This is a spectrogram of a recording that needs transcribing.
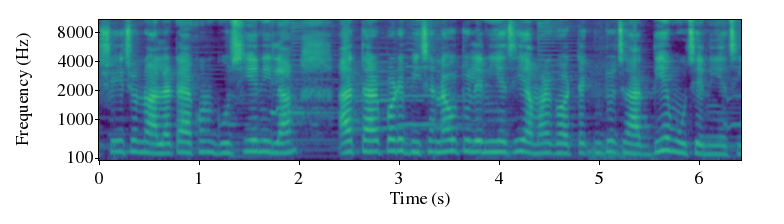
সেই জন্য আল্লাহটা এখন গুছিয়ে নিলাম। আর তারপরে বিছানাও তুলে নিয়েছি। আমার ঘরটা কিন্তু ঝাড় দিয়ে মুছে নিয়েছি।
